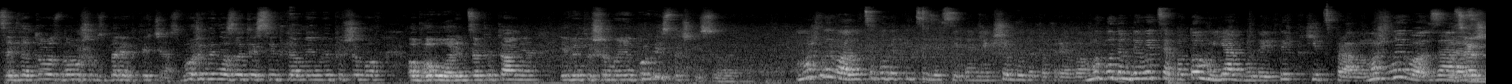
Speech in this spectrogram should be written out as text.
Це для того знову, щоб зберегти час. Може, ви назвете свідками, і випишемо, обговоримо це питання і випишемо їм повісточки сьогодні. Можливо, але це буде в кінці засідання, якщо буде потреба. Ми будемо дивитися по тому, як буде йти хід справи. Можливо, Це зараз ж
